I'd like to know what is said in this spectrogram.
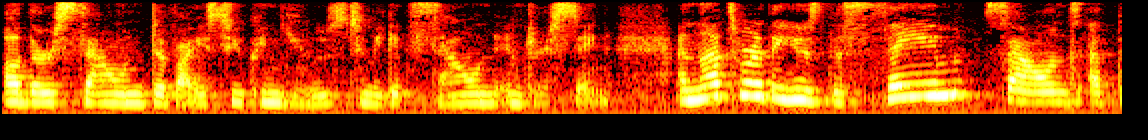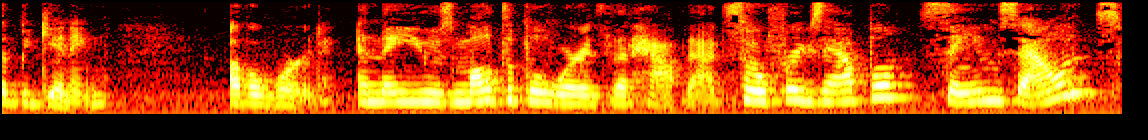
other sound device you can use to make it sound interesting. And that's where they use the same sounds at the beginning of a word. And they use multiple words that have that. So for example, same sounds,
